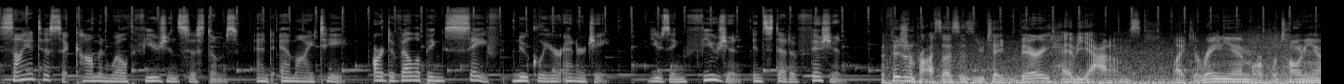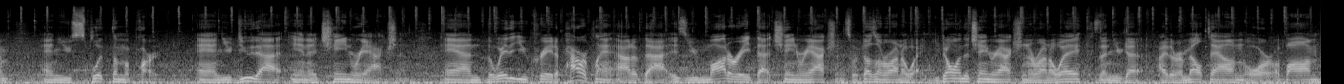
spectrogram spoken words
Scientists at Commonwealth Fusion Systems and MIT are developing safe nuclear energy using fusion instead of fission. The fission process is you take very heavy atoms like uranium or plutonium and you split them apart. And you do that in a chain reaction. And the way that you create a power plant out of that is you moderate that chain reaction so it doesn't run away. You don't want the chain reaction to run away, then you get either a meltdown or a bomb.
